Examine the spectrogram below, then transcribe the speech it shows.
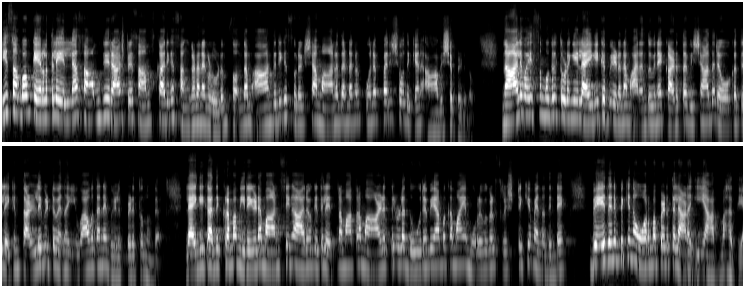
ഈ സംഭവം കേരളത്തിലെ എല്ലാ സാമൂഹിക രാഷ്ട്രീയ സാംസ്കാരിക സംഘടനകളോടും സ്വന്തം ആന്തരിക സുരക്ഷാ മാനദണ്ഡങ്ങൾ പുനഃപരിശോധിക്കാൻ ആവശ്യപ്പെടുന്നു. നാല് വയസ്സ് മുതൽ തുടങ്ങിയ ലൈംഗിക പീഡനം അനന്തുവിനെ കടുത്ത വിഷാദ രോഗത്തിലേക്കും തള്ളിവിട്ടുവെന്ന് യുവാവ് തന്നെ വെളിപ്പെടുത്തുന്നുണ്ട്. ലൈംഗിക അതിക്രമം ഇരയുടെ മാനസിക ആരോഗ്യത്തിൽ എത്രമാത്രം ആഴത്തിലുള്ള ദൂരവ്യാപകമായ മുറിവുകൾ സൃഷ്ടിക്കും എന്നതിന്റെ വേദനിപ്പിക്കുന്ന ഓർമ്മപ്പെടുത്തലാണ് ഈ ആത്മഹത്യ.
